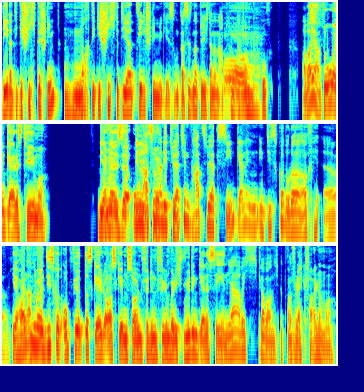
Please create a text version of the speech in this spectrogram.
weder die Geschichte stimmt, Mhm. noch die Geschichte, die er erzählt, stimmig ist. Und das ist natürlich dann ein absoluter Oh. Durchbruch. Aber ja, So ein geiles Thema. wir, meine, wir, ja wir lassen es ultra- an die Törtchen. Hat es wer gesehen? Gerne in, in Discord oder auch. Äh, Ja, haut uns mal in Discord, ob wir das Geld ausgeben sollen für den Film, weil ich würde ihn gerne sehen. Ja, aber ich glaube auch nicht mehr Aber dran. vielleicht gefällt er mir.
